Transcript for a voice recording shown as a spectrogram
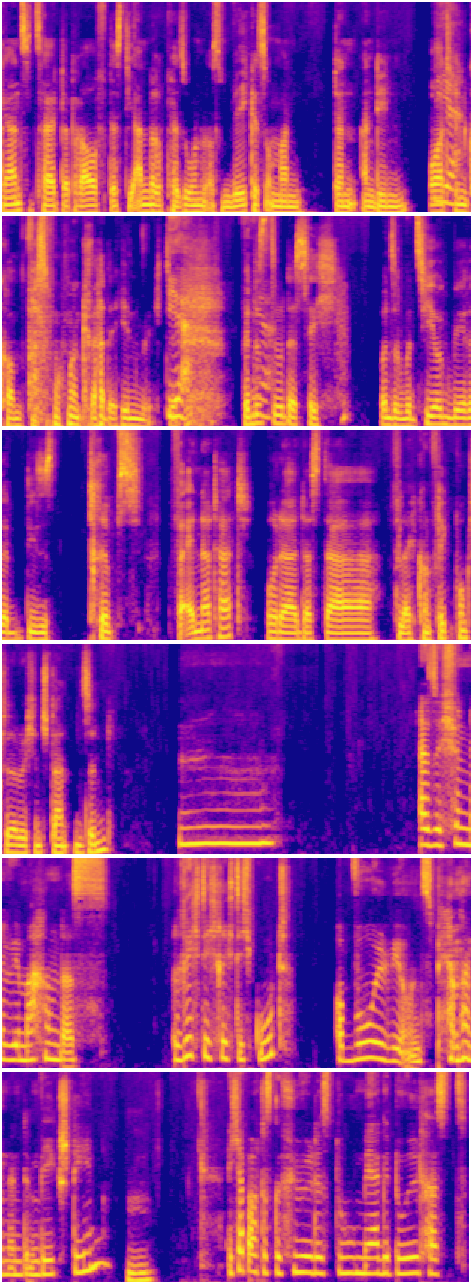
die ganze Zeit darauf, dass die andere Person aus dem Weg ist und man dann an den Ort Ja. hinkommt, was, wo man gerade hin möchte. ja, Findest Ja. du, dass sich unsere Beziehung während dieses Trips verändert hat oder dass da vielleicht Konfliktpunkte dadurch entstanden sind? Mm. Also ich finde, wir machen das richtig, richtig gut, obwohl wir uns permanent im Weg stehen. Mhm. Ich habe auch das Gefühl, dass du mehr Geduld hast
